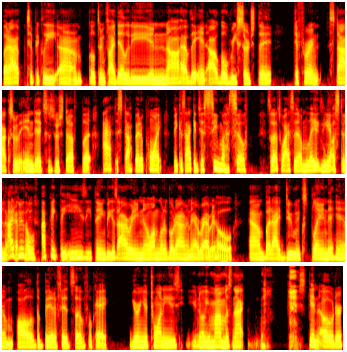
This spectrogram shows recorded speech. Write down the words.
But I typically um, go through Fidelity and I'll have the, I'll go research the different stocks or the indexes or stuff, but I have to stop at a point because I can just see myself. So that's why I said I'm lazy. I, I do. I pick the easy thing because I already know I'm going to go down in that rabbit hole. Um, but I do explain to him all of the benefits of okay, you're in your 20s. You know your mama's not getting older.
